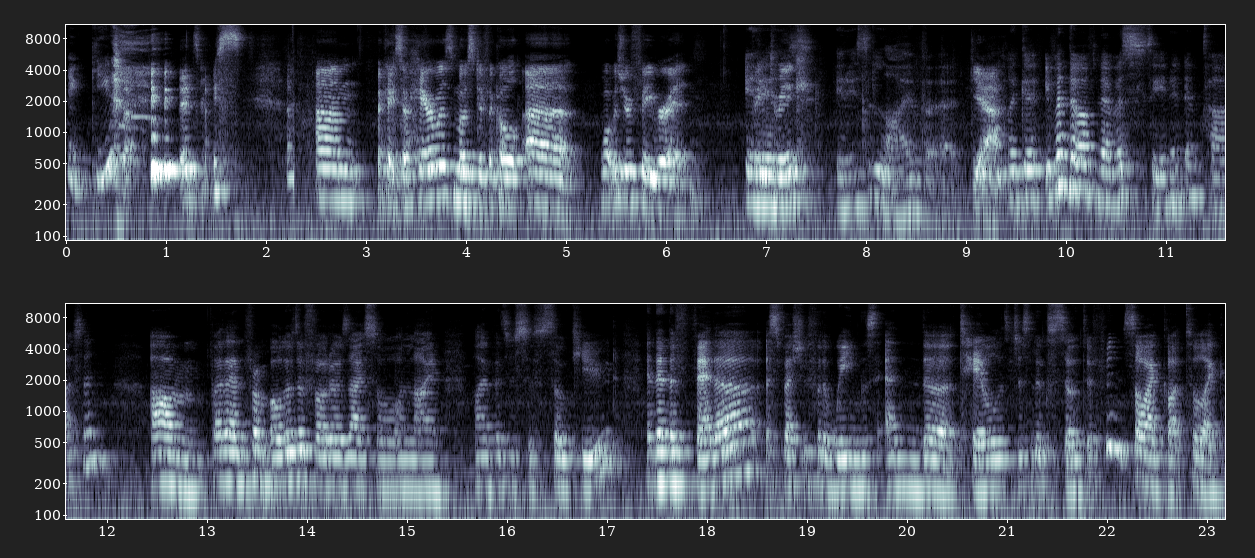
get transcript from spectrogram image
Thank you. it's nice. Um, okay, so hair was most difficult. Uh, what was your favorite It thing to make? It is a lyrebird. Yeah. Like uh, even though I've never seen it in person, um, but then from all of the photos I saw online, lyrebirds is just so cute. And then the feather, especially for the wings and the tail, it just looks so different. So I got to like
